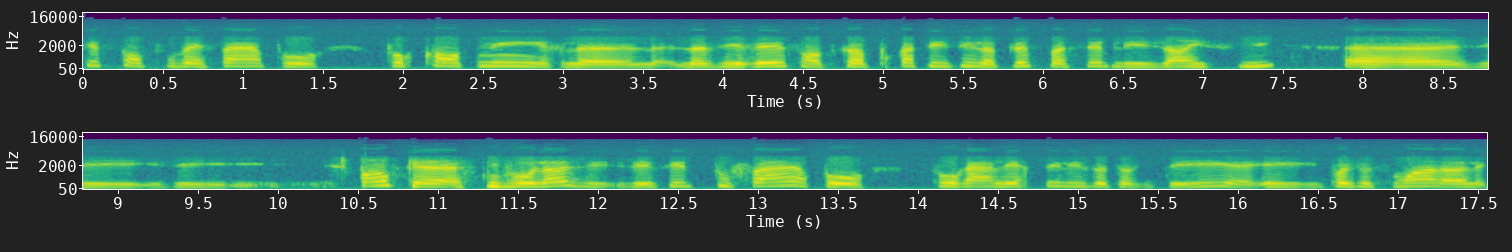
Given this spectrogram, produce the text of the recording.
qu'est-ce qu'on pouvait faire pour pour contenir le, virus, en tout cas protéger le plus possible les gens ici. Euh, je pense qu'à ce niveau-là, j'ai essayé de tout faire pour, pour alerter les autorités et pas juste moi, là, les,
